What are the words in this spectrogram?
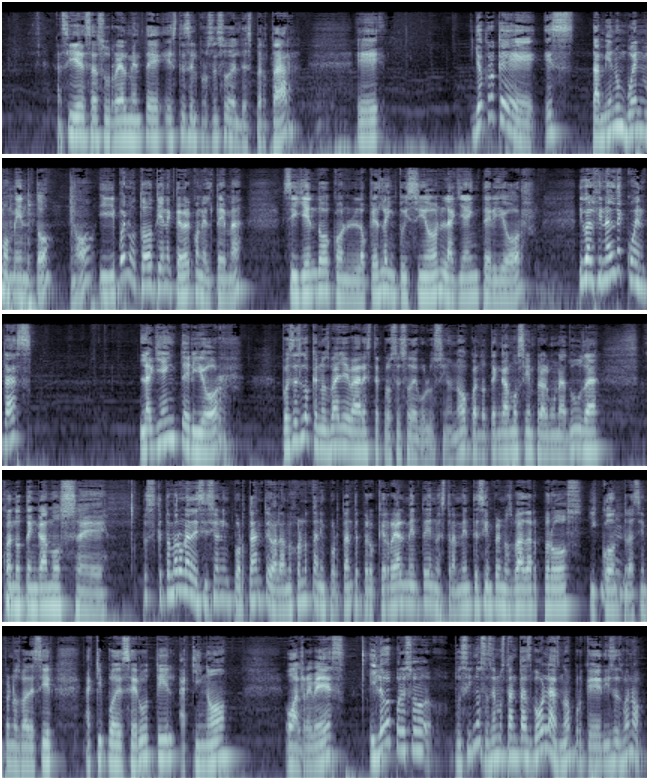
Así es, Azu, realmente este es el proceso del despertar. Eh, yo creo que es también un buen momento, ¿no? Y bueno, todo tiene que ver con el tema siguiendo con lo que es la intuición, la guía interior. Digo, al final de cuentas, la guía interior, pues es lo que nos va a llevar este proceso de evolución, ¿no? Cuando tengamos siempre alguna duda, cuando tengamos eh, pues que tomar una decisión importante o a lo mejor no tan importante, pero que realmente nuestra mente siempre nos va a dar pros y contras, siempre nos va a decir aquí puede ser útil, aquí no, o al revés. Y luego por eso, pues sí nos hacemos tantas bolas, ¿no? Porque dices, bueno,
